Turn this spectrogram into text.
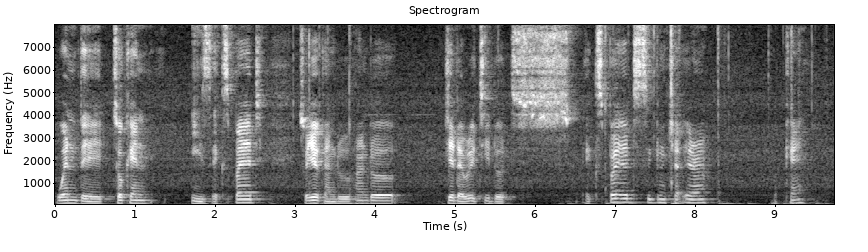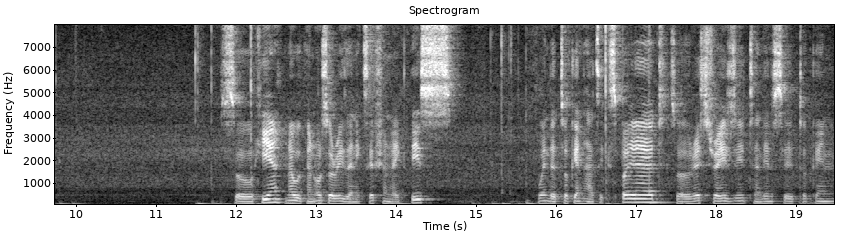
when the token is expired. So you can do handle jwt dot expired signature error. Okay. So here now we can also raise an exception like this. When the token has expired so let's raise it and then say token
